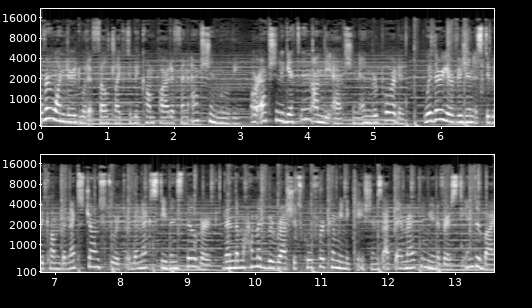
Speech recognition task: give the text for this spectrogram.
Ever wondered what it felt like to become part of an action movie, or actually get in on the action and report it? Whether your vision is to become the next Jon Stewart or the next Steven Spielberg, then the Mohammed bin Rashid School for Communications at the American University in Dubai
